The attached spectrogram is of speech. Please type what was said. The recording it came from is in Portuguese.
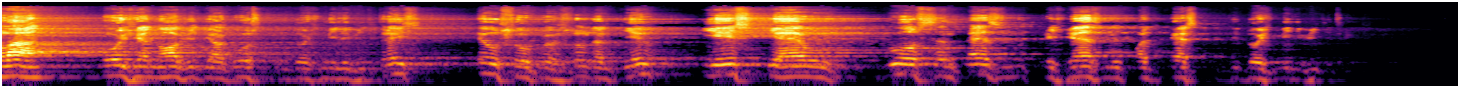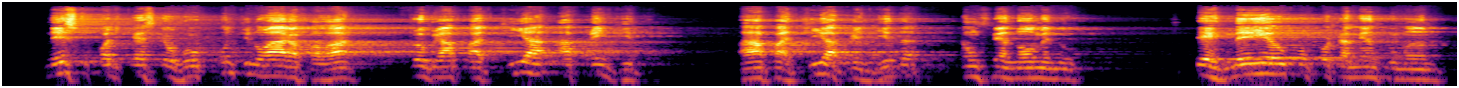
Olá, hoje é 9 de agosto de 2023. Eu sou o professor Dantiero e este é o duocentésimo trigésimo podcast de 2023. Neste podcast eu vou continuar a falar sobre a apatia aprendida. A apatia aprendida é um fenômeno que permeia o comportamento humano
